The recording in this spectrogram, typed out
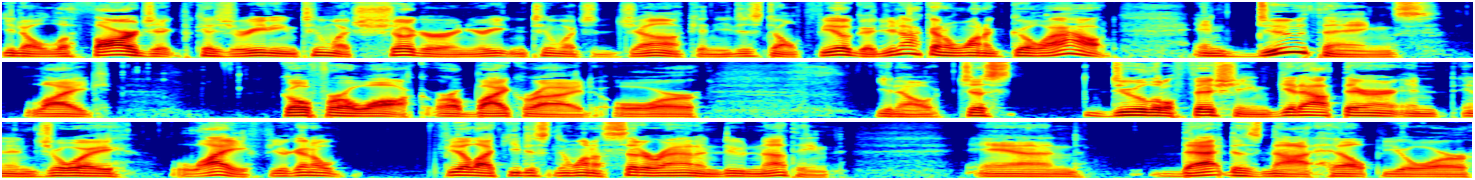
you know, lethargic because you're eating too much sugar and you're eating too much junk and you just don't feel good, you're not going to want to go out and do things like go for a walk or a bike ride or you know just do a little fishing get out there and, and enjoy life you're going to feel like you just want to sit around and do nothing and that does not help your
